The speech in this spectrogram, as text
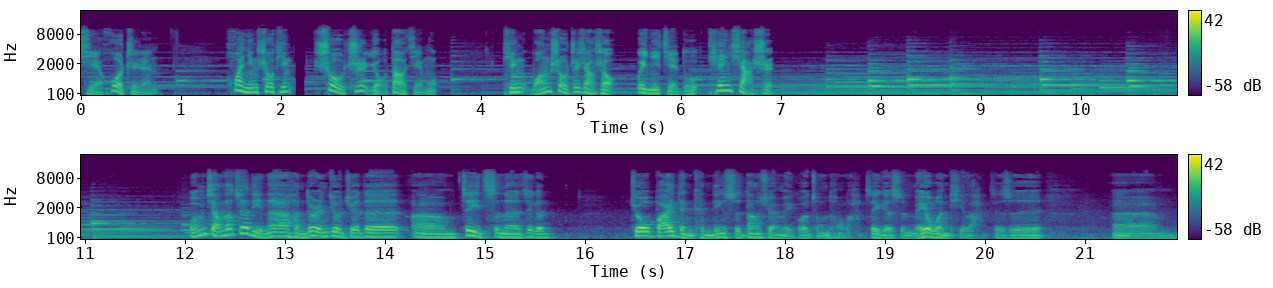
解惑之人。欢迎收听受之有道节目。听王受之教授为你解读天下事。我们讲到这里呢很多人就觉得嗯这一次呢这个 joe biden 肯定是当选美国总统了这个是没有问题了这是嗯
